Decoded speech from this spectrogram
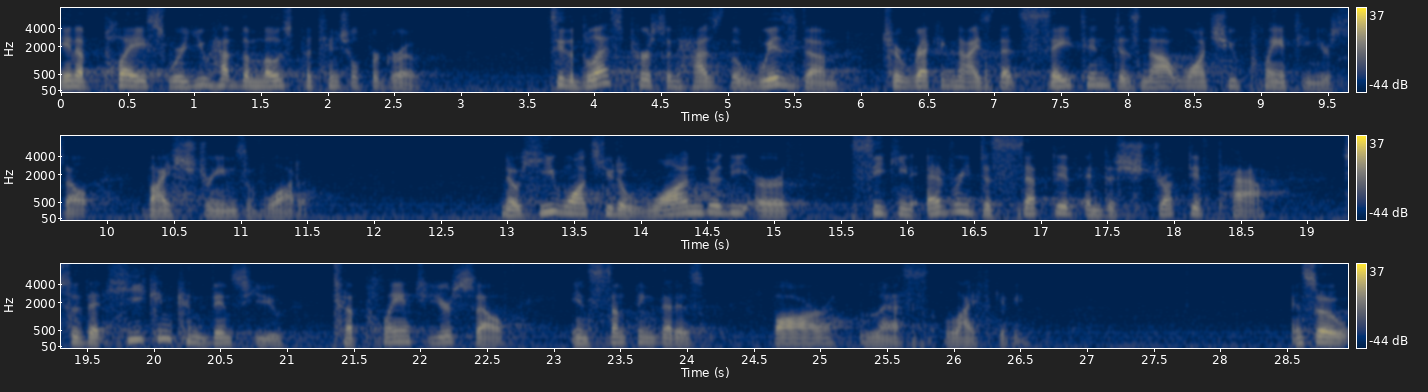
in a place where you have the most potential for growth. See, the blessed person has the wisdom to recognize that Satan does not want you planting yourself by streams of water. No, he wants you to wander the earth seeking every deceptive and destructive path so that he can convince you to plant yourself in something that is far less life giving. And so,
